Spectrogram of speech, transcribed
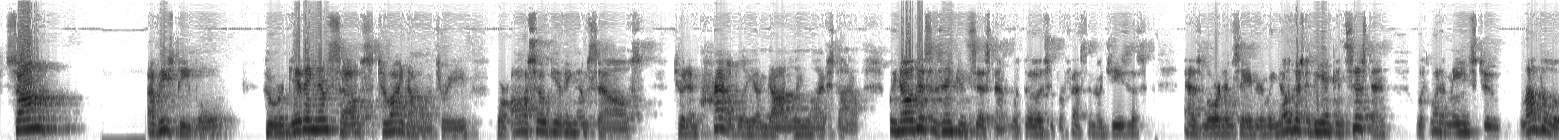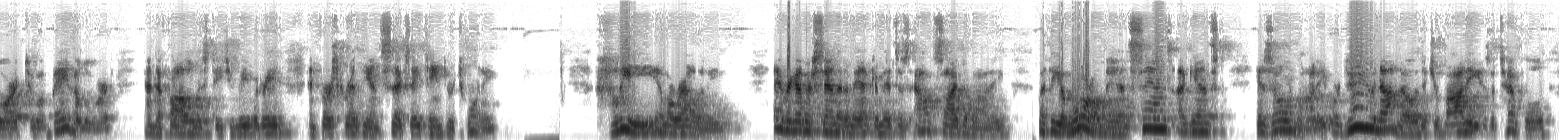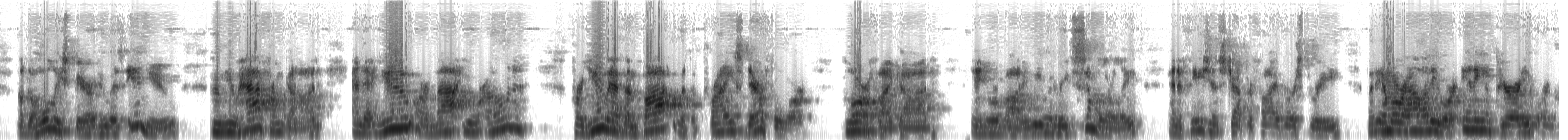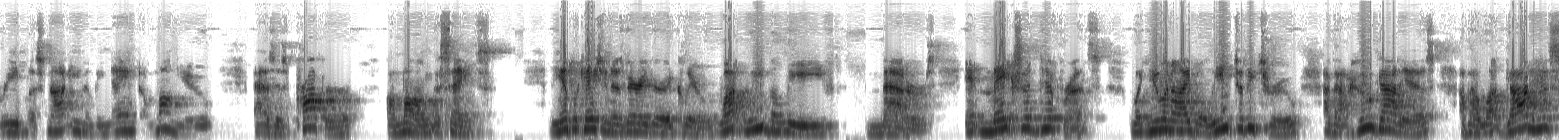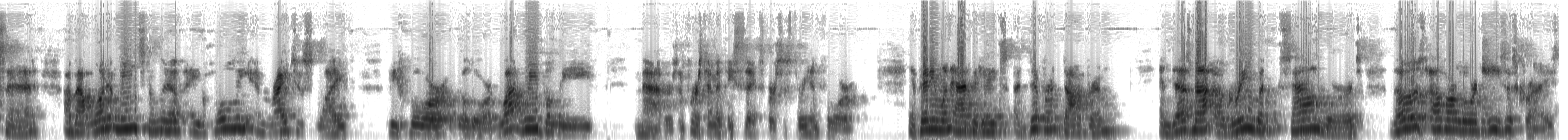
Some of these people who were giving themselves to idolatry were also giving themselves to an incredibly ungodly lifestyle. We know this is inconsistent with those who profess to know Jesus as Lord and Savior. We know this to be inconsistent with what it means to love the Lord, to obey the Lord, and to follow his teaching. We would read in 1 Corinthians 6 18 through 20 Flee immorality. Every other sin that a man commits is outside the body, but the immoral man sins against his own body. Or do you not know that your body is a temple of the Holy Spirit who is in you, whom you have from God, and that you are not your own? For you have been bought with a price, therefore glorify God in your body. We would read similarly in Ephesians chapter 5, verse 3. But immorality or any impurity or greed must not even be named among you, as is proper among the saints. The implication is very, very clear. What we believe matters. It makes a difference what you and I believe to be true about who God is, about what God has said, about what it means to live a holy and righteous life before the Lord. What we believe matters. In 1 Timothy 6, verses 3 and 4, if anyone advocates a different doctrine and does not agree with sound words, those of our Lord Jesus Christ,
